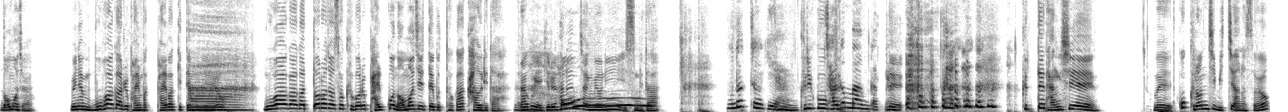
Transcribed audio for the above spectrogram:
넘어져요. 왜냐하면 무화과를 밟았, 밟았기 때문이에요. 아. 무화과가 떨어져서 그거를 밟고 넘어질 때부터가 가을이다라고 음. 얘기를 하는 오. 장면이 있습니다. 문학적이야. 음, 그리고 작은 마음 같다. 그, 네. 그때 당시에 왜 꼭 그런 집 있지 않았어요?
